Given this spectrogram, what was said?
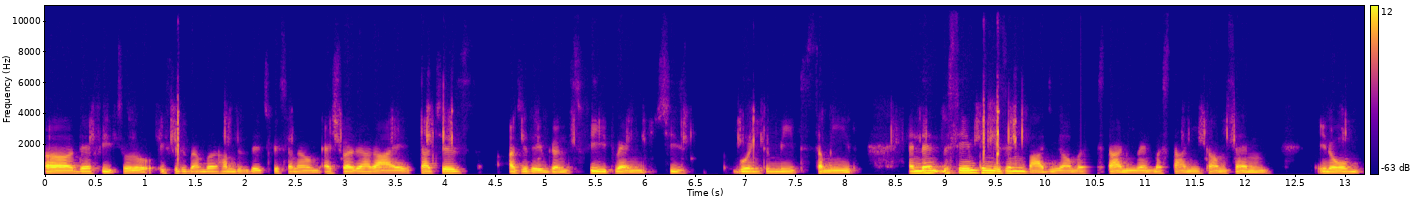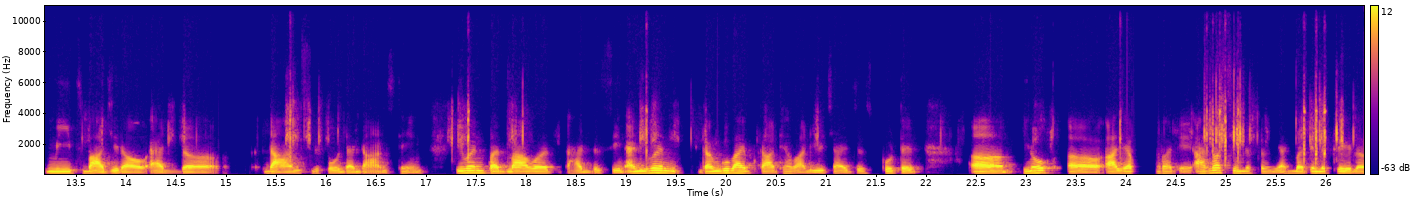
uh, their feet. So if you remember Hum Dil De Chuke Sanam, Aishwarya Rai touches Ajay Devgan's feet when she's going to meet Sameer. And then the same thing is in Bajirao Mastani when Mastani comes and you know meets Bajirao at the dance before that dance thing. Even Padmavat had the scene, and even Gangubai Kathiawadi, which I just put it. Uh, you know, uh, Alia Bhatt. I have not seen the film yet, but in the trailer,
